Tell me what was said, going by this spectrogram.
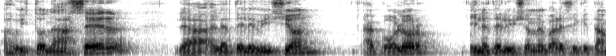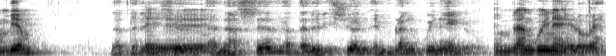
has visto nacer la, la televisión a color y la televisión me parece que también. La televisión, Eh, a nacer la televisión en blanco y negro. En blanco y negro, ¿ves?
